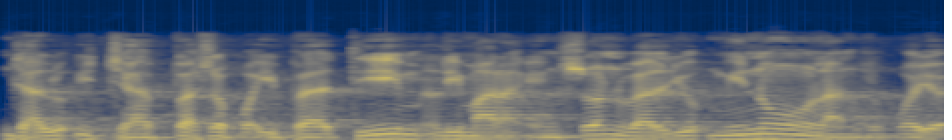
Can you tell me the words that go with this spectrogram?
jaluk ijabah sapa ibadi limarang ingsun wal yu'minu lan supaya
